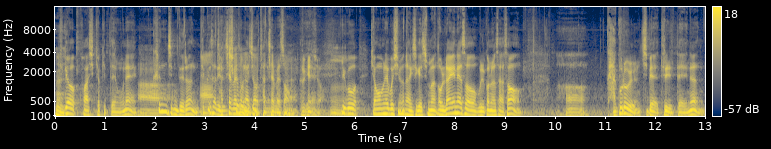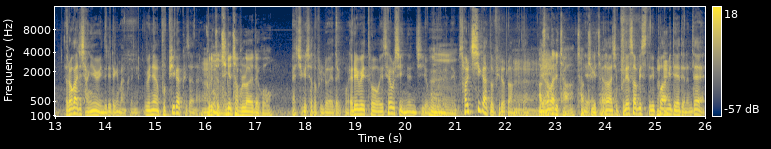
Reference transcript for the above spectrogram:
네. 규격화 시켰기 때문에 아. 큰 짐들은 택배 아, 자체 배송이죠. 자체. 배송. 네, 그렇겠죠. 음. 그리고 경험을 해보시면 아시겠지만 온라인에서 물건을 사서 어, 가구를 집에 드릴 때에는 여러 가지 장애 요인들이 되게 많거든요. 왜냐하면 부피가 크잖아요. 그렇죠. 지게차 불러야 되고. 아, 지게차도 불러야 되고 엘리베이터에 세울 수 있는지 여부도 해야 되고 설치가 또 필요로 합니다. 아, 여러 사다리 차, 차 예, 지게차. 여러 가지 부대 서비스들이 포함이 돼야 되는데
